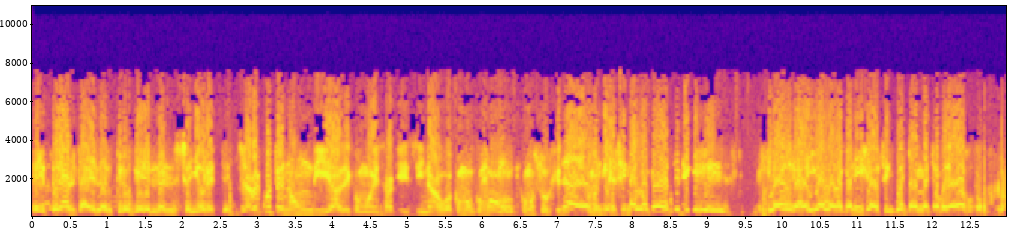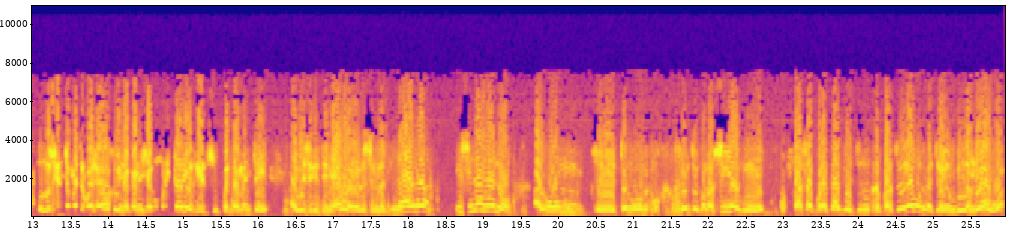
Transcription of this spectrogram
Eh, Peralta, el, creo que el, el señor este. a ver, cuéntenos un día de cómo es aquí sin agua. ¿Cómo, cómo, cómo surge? un día sin agua acá, tiene que... Si hay, agua en la canilla, 50 metros para allá abajo o 200 metros para allá abajo, y una canilla comunitaria que supuestamente hay veces que tiene agua y hay veces que no tiene agua. Y si no, bueno, algún, eh, tengo una gente conocida que pasa por acá que tiene un reparto de agua y me trae un bidón de agua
